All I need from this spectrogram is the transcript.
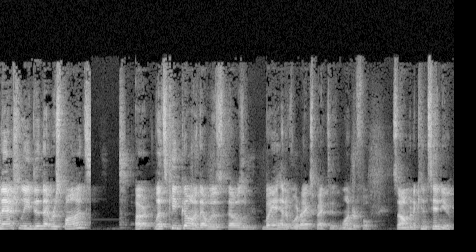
Naturally, you did that response. All right, let's keep going. That was that was way ahead of what I expected. Wonderful. So I'm going to continue.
